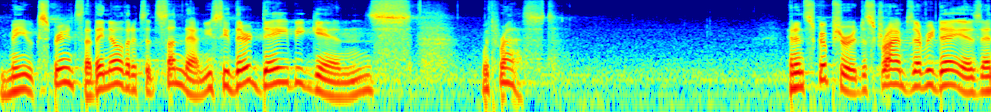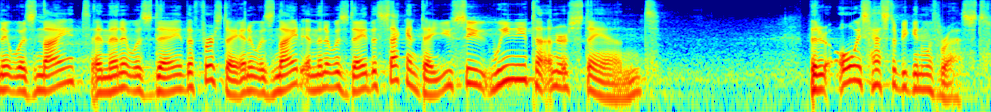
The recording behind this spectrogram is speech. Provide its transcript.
May you experience that. They know that it's at sundown. You see, their day begins with rest. And in Scripture, it describes every day as, and it was night, and then it was day the first day, and it was night, and then it was day the second day. You see, we need to understand that it always has to begin with rest.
